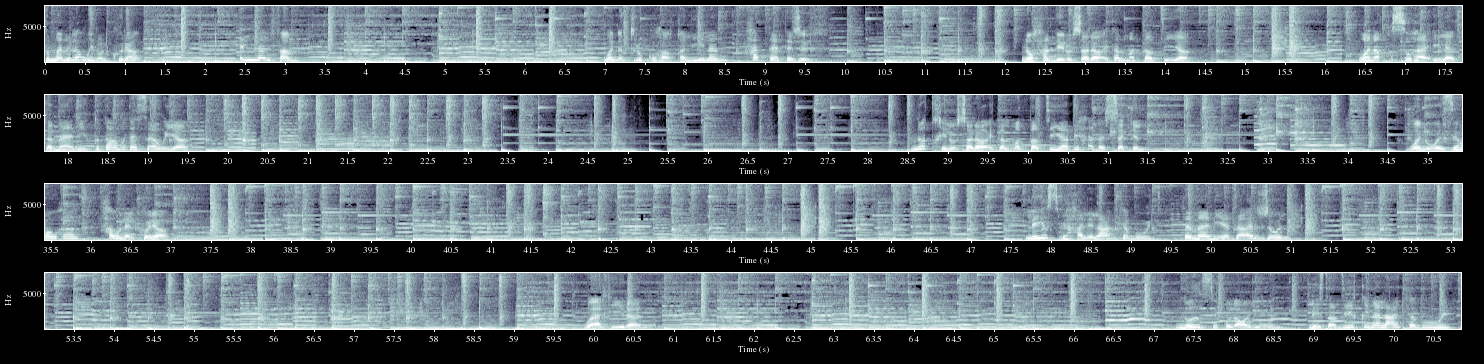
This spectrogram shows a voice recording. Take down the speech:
ثم نلون الكرة إلا الفم. ونتركها قليلا حتى تجف. نحضر شرائط المطاطية. ونقصها إلى ثماني قطع متساوية. ندخل شرائط المطاطية بهذا الشكل. ونوزعها حول الكرة. ليصبح للعنكبوت ثمانية أرجل. وأخيراً نلصق العيون لصديقنا العنكبوت.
